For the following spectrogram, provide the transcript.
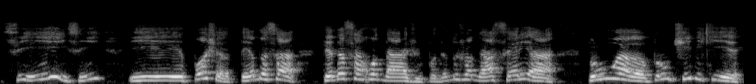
Sim, sim. E, poxa, tendo essa, tendo essa rodagem, podendo jogar a Série A para um time que,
